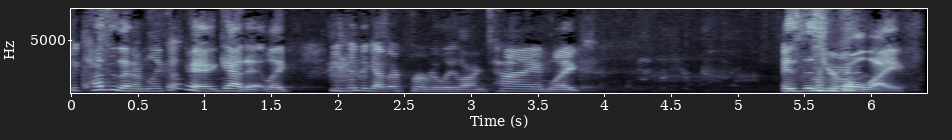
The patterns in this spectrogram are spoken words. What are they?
because of that, I'm like, okay, I get it. Like you've been together for a really long time. Like, is this your Mhm. whole life?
